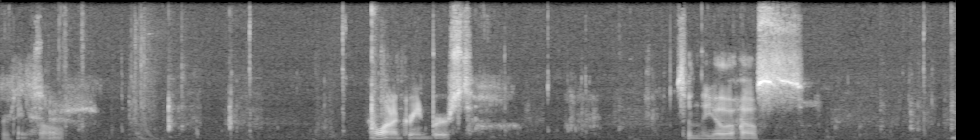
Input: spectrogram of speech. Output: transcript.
First Thanks, assault. sir. I want a green burst. It's in the yellow house. I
